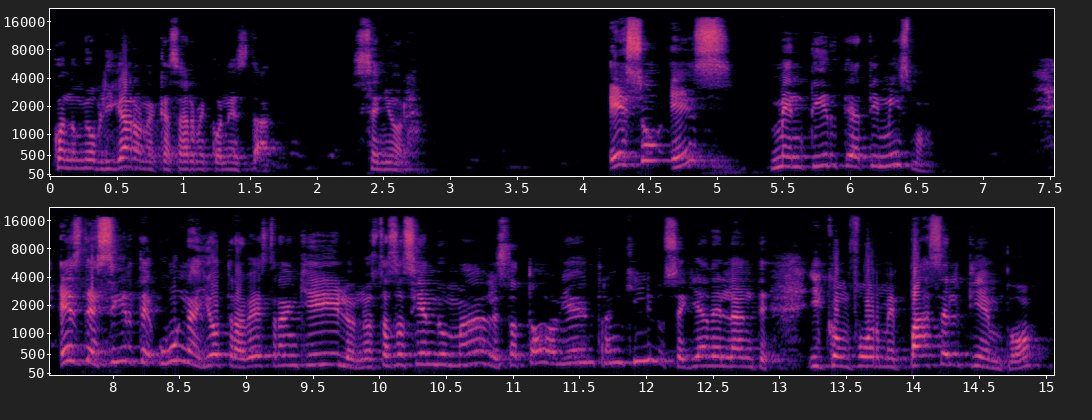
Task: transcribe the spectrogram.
cuando me obligaron a casarme con esta señora? Eso es mentirte a ti mismo. Es decirte una y otra vez, tranquilo, no estás haciendo mal, está todo bien, tranquilo, seguí adelante. Y conforme pasa el tiempo,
